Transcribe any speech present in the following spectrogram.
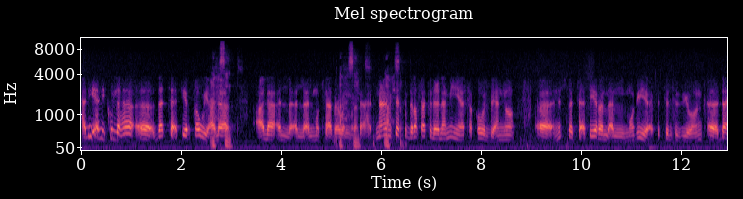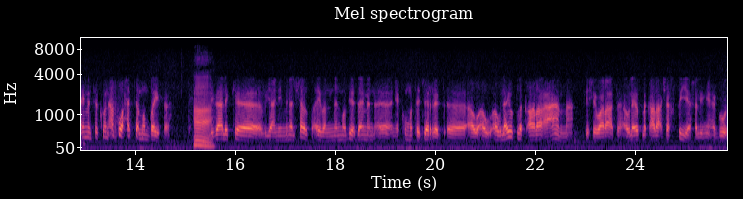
هذه هذه كلها آه، ذات تأثير قوي على أحسنت. على ال- ال- المتابع والمشاهد. نعم يا شيخ الدراسات الإعلامية تقول بأنه آه، نسبة تأثير ال- المذيع في التلفزيون آه، دائما تكون أقوى حتى من ضيفه. آه. لذلك آه، يعني من الحرص أيضا أن المذيع دائما آه، أن يكون متجرد آه، أو أو أو لا يطلق آراء عامة في حواراته أو لا يطلق آراء شخصية خليني أقول.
